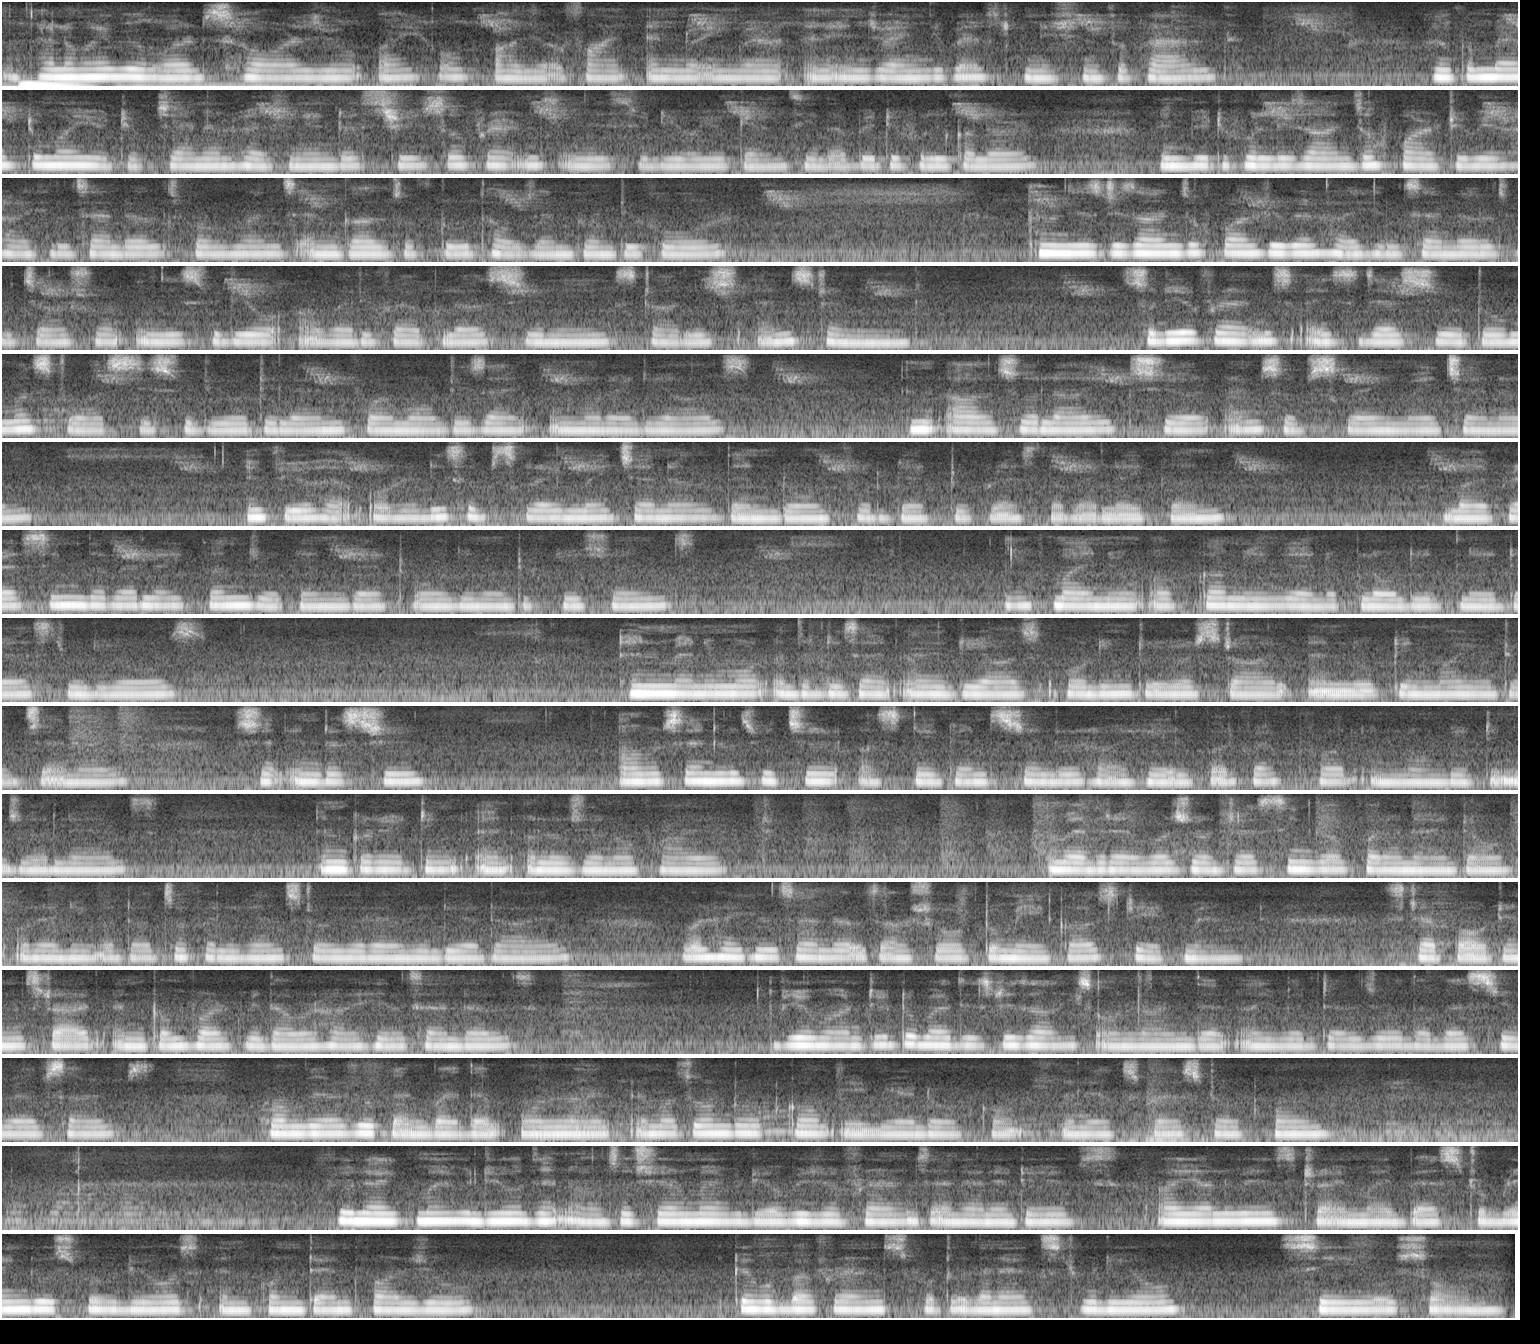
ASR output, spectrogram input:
hello my viewers. How are you? I hope all you are fine and doing well and enjoying the best conditions of health. Welcome back to my youtube channel fashion industry. So friends in this video you can see the beautiful color and beautiful designs of party wear high heel sandals for women and girls of 2024 and these designs of party wear high heel sandals which are shown in this video are very fabulous unique stylish and stunning so dear friends, I suggest you to must watch this video till end for more design and more ideas. And also like, share and subscribe my channel. If you have already subscribed my channel then don't forget to press the bell icon. By pressing the bell icon you can get all the notifications of my new upcoming and uploaded latest videos and many more other design ideas according to your style and look in my youtube channel fashion industry. Our sandals feature a sleek and standard high heel perfect for elongating your legs and creating an illusion of height. Whether ever you're dressing up for a night out or adding a touch of elegance to your everyday attire our high heel sandals are sure to make a statement Step out in style and comfort with our high heel sandals. If you wanted to buy these designs online, then I will tell you the best three websites from where you can buy them online. Amazon.com ebay.com aliexpress.com if you like my video then also share my video with your friends and relatives. I always try my best to bring useful videos and content for you. Okay goodbye friends. For till the next video See you soon.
